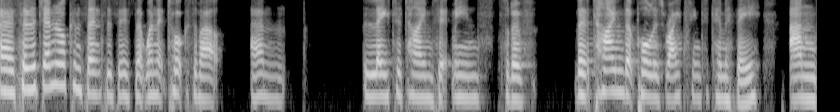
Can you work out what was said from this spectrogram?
uh, so the general consensus is that when it talks about um, later times it means sort of the time that Paul is writing to Timothy and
